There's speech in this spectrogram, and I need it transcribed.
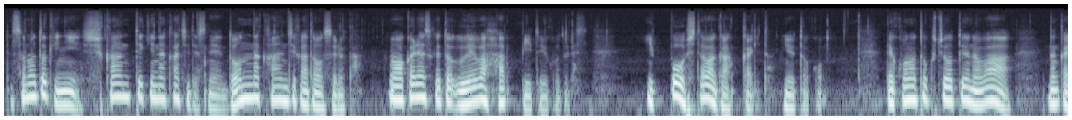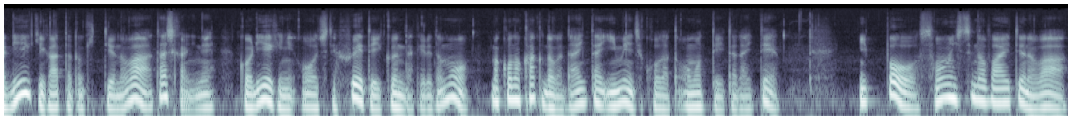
でその時に主観的な価値ですね、どんな感じ方をするか。まあ、分かりやすく言うと、上はハッピーということです。一方、下はがっかりというとこ。で、この特徴というのは、なんか利益があった時っていうのは確かにねこう利益に応じて増えていくんだけれども、まあ、この角度が大体イメージこうだと思っていただいて一方損失の場合というのは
